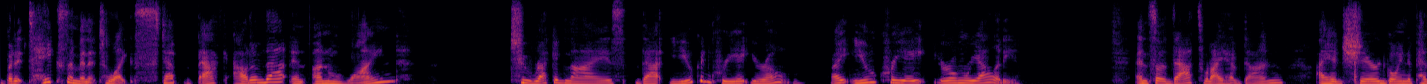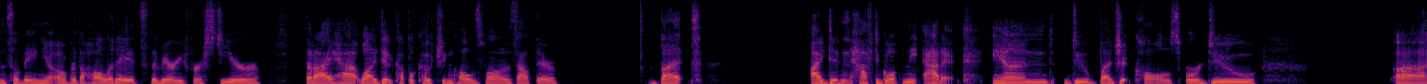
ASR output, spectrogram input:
But it takes a minute to like step back out of that and unwind to recognize that you can create your own, right? You create your own reality. And so that's what I have done. I had shared going to Pennsylvania over the holiday. It's the very first year that I had, well, I did a couple coaching calls while I was out there, but I didn't have to go up in the attic and do budget calls or do uh,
